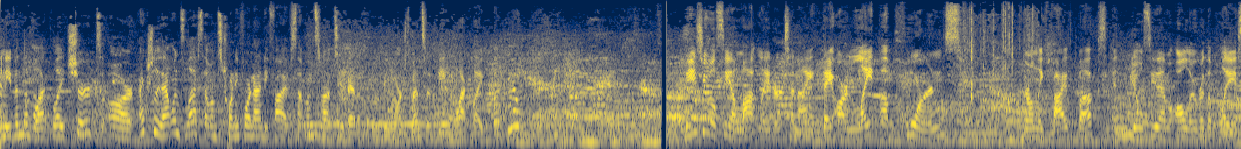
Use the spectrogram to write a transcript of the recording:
And even the blacklight shirts are, actually that one's less, that one's $24.95, so that one's not too bad. I thought it would be more expensive being blacklight, but no. These you will see a lot later tonight. They are light up horns. They're only five bucks and you'll see them all over the place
